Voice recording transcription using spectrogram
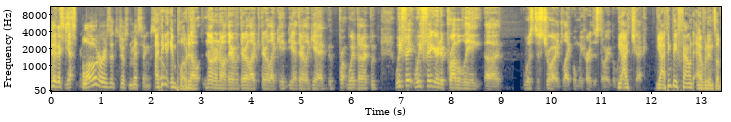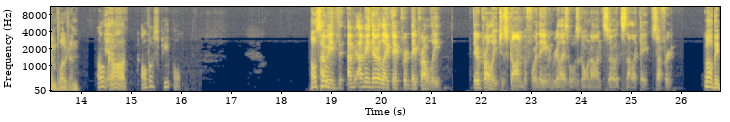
Did it like, yesterday. explode or is it just missing? I think it imploded. No, no, no, no. They're they're like they're like it, yeah. They're like yeah. it pro- we're- They're like we we, fi- we figured it probably uh, was destroyed like when we heard the story, but we Yeah, had I- check. yeah, I think they found evidence of implosion. Oh Yeah. God, all those people. Also, I mean, th- I mean, I mean, they were like they pr- they probably they were probably just gone before they even realized what was going on. So it's not like they suffered. Well, they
